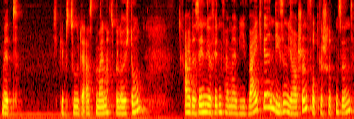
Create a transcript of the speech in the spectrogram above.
mit, ich gebe es zu, der ersten Weihnachtsbeleuchtung. Aber da sehen wir auf jeden Fall mal, wie weit wir in diesem Jahr schon fortgeschritten sind.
